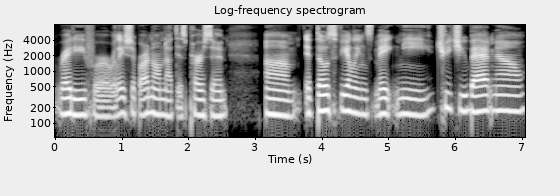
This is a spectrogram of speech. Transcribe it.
ready for a relationship, or I know I'm not this person. Um, if those feelings make me treat you bad now,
